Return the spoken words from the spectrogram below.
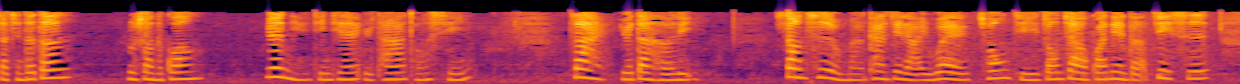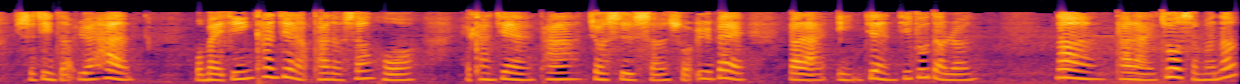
脚前的灯，路上的光。愿你今天与他同行。在约旦河里，上次我们看见了一位冲击宗教观念的祭司施浸者约翰。我们已经看见了他的生活，也看见他就是神所预备要来引荐基督的人。那他来做什么呢？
